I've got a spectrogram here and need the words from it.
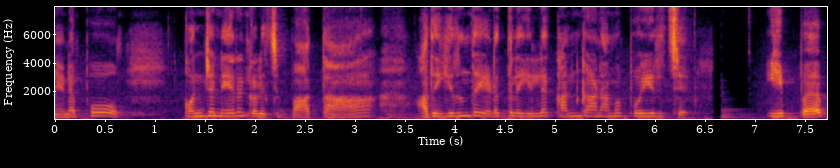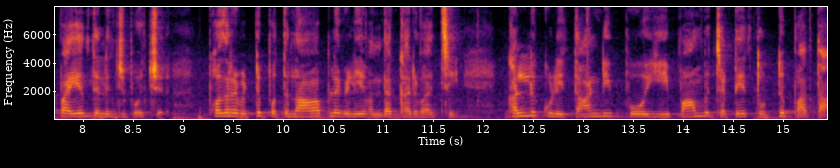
நினைப்போ? கொஞ்ச நேரம் கழித்து பார்த்தா அது இருந்த இடத்துல இல்லை கண் காணாமல் போயிருச்சு. இப்போ பையன் தெளிஞ்சு போச்சு. புதரை விட்டு பொத்துனாப்பில் வெளியே வந்த கருவாச்சி. கல்லுக்குழி தாண்டி போய் பாம்பு சட்டையை தொட்டு பார்த்தா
